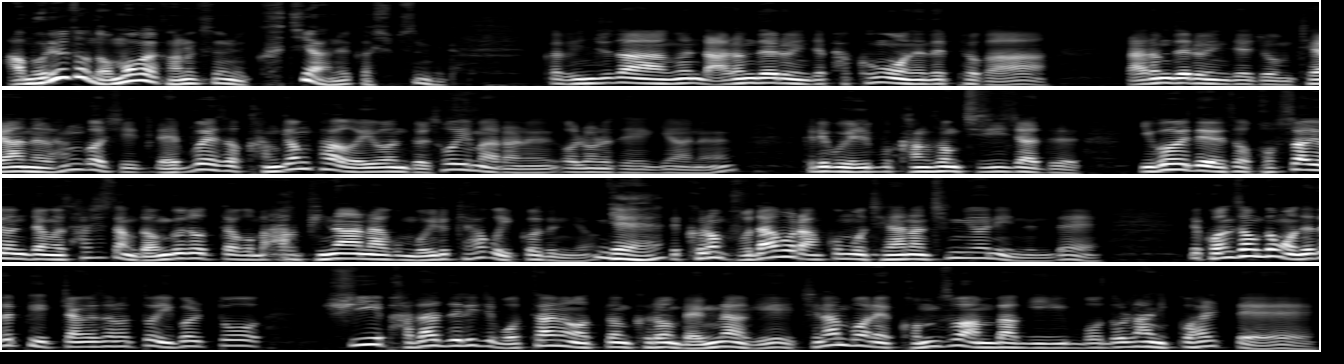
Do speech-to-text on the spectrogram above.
아무래도 넘어갈 가능성이 크지 않을까 싶습니다. 그러니까 민주당은 나름대로 이제 박홍호 원내대표가 나름대로 이제 좀 제안을 한 것이 내부에서 강경파 의원들 소위 말하는 언론에서 얘기하는 그리고 일부 강성 지지자들 이거에 대해서 법사위원장을 사실상 넘겨줬다고 막 비난하고 뭐 이렇게 하고 있거든요. 예. 그런 부담을 안고 뭐 제안한 측면이 있는데 근데 권성동 원내대표 입장에서는 또 이걸 또 쉬이 받아들이지 못하는 어떤 그런 맥락이 지난번에 검수안박이 뭐 논란 있고 할 때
